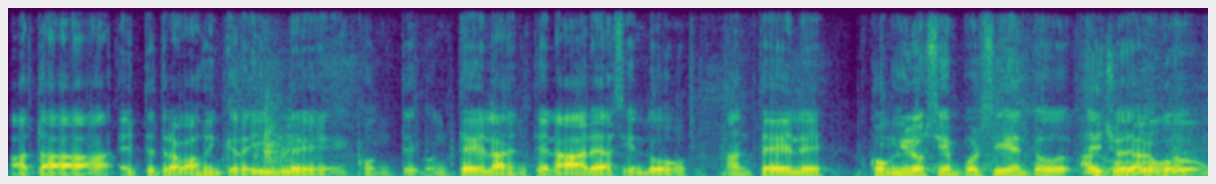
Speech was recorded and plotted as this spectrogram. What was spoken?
hasta este trabajo increíble con, te- con tela, en telares, haciendo manteles, con hilo 100% hecho de Algodón.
